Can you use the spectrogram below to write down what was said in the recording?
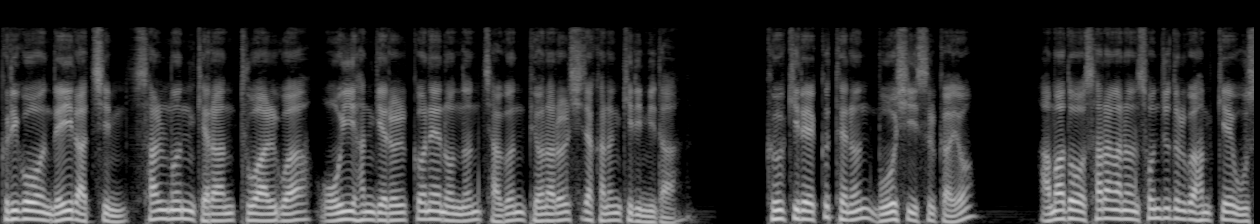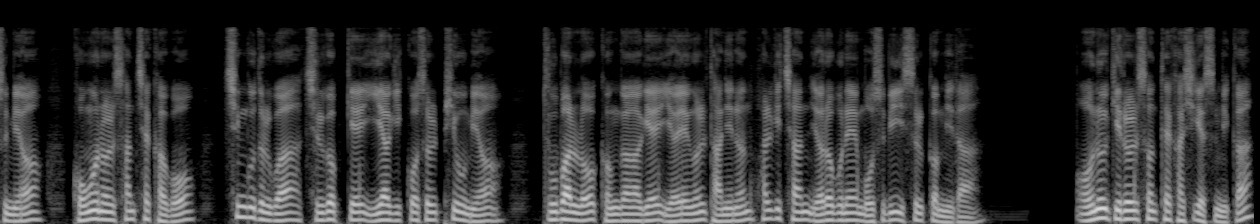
그리고 내일 아침 삶은 계란 두 알과 오이 한 개를 꺼내 놓는 작은 변화를 시작하는 길입니다. 그 길의 끝에는 무엇이 있을까요? 아마도 사랑하는 손주들과 함께 웃으며 공원을 산책하고 친구들과 즐겁게 이야기꽃을 피우며 두 발로 건강하게 여행을 다니는 활기찬 여러분의 모습이 있을 겁니다. 어느 길을 선택하시겠습니까?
